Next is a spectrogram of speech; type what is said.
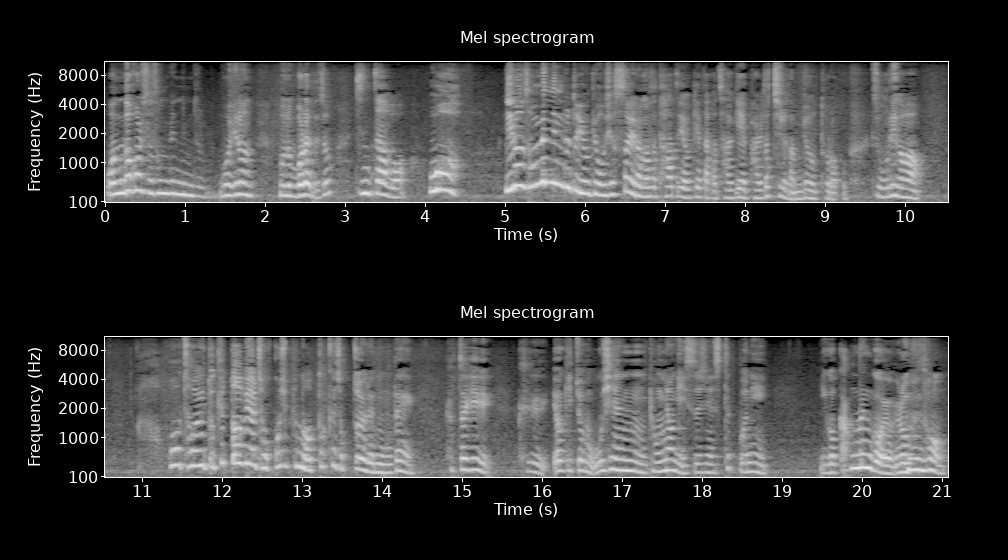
원더걸스 선배님들 뭐 이런 뭐 뭐라 해야 되죠? 진짜 막와 이런 선배님들도 여기 오셨어 이러면서 다들 여기에다가 자기의 발자취를 남겨놓더라고. 그래서 우리가 어 저희도 큐더비를 적고 싶은데 어떻게 적죠 이랬는데 갑자기 그 여기 좀 오신 경력이 있으신 스태프분이 이거 깎는 거예요 이러면서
